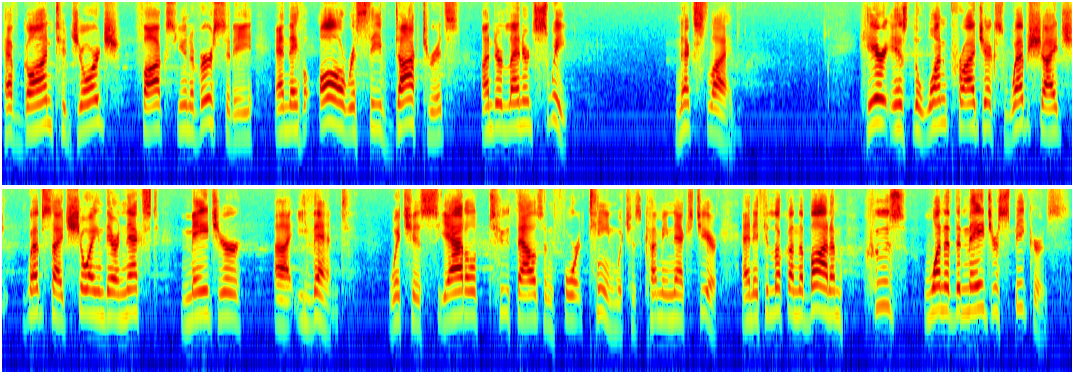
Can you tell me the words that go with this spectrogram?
have gone to George Fox University, and they've all received doctorates under Leonard Sweet. Next slide. Here is the One Project's website, website showing their next major uh, event, which is Seattle 2014, which is coming next year. And if you look on the bottom, who's one of the major speakers?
